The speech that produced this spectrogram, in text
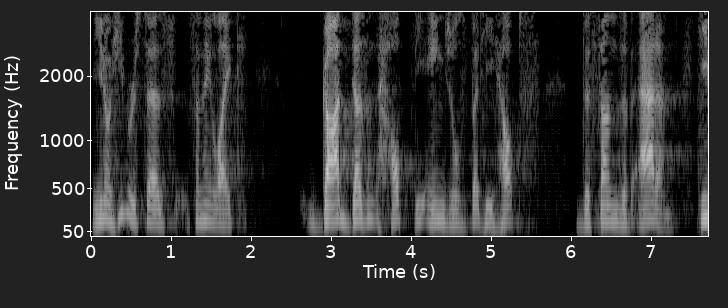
You know, Hebrews says something like, God doesn't help the angels, but he helps the sons of Adam. He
